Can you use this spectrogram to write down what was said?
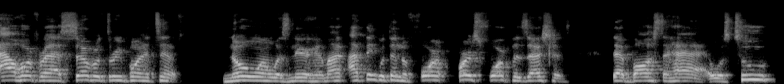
Al Horford has several three point attempts. No one was near him. I, I think within the four, first four possessions, that Boston had. It was two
